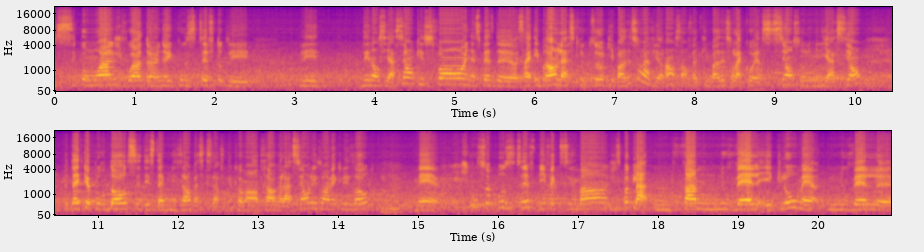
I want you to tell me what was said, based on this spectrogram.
si pour moi, je vois d'un œil positif toutes les, dénonciations qui se font, une espèce de... Ça ébranle la structure qui est basée sur la violence, en fait, qui est basée sur la coercition, sur l'humiliation. Peut-être que pour d'autres, c'est déstabilisant parce qu'ils savent plus comment entrer en relation les uns avec les autres. Mm-hmm. Mais je trouve ça positif. Puis effectivement, je ne dis pas que la femme nouvelle éclot, mais une nouvelle euh,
